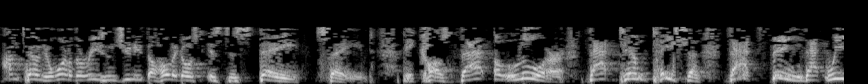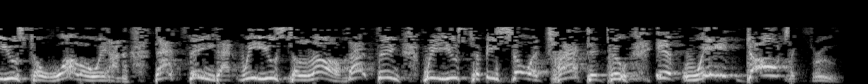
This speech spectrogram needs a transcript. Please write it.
I'm telling you, one of the reasons you need the Holy Ghost is to stay saved. Because that allure, that temptation, that thing that we used to wallow in, that thing that we used to love, that thing we used to be so attracted to, if we don't stick through,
